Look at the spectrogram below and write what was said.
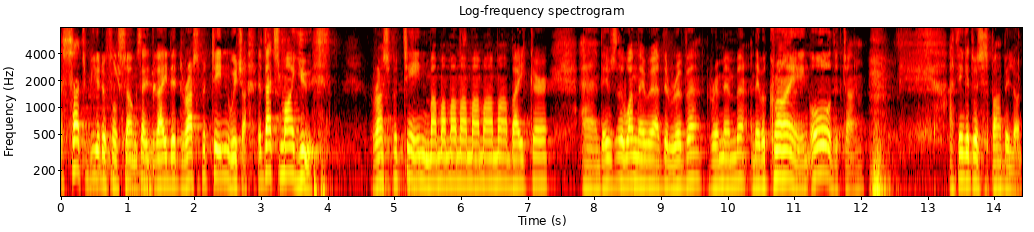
such beautiful songs. They, they did Rasputin, which, that's my youth. Rasputin, Mama, Mama, Mama, Mama Baker. And there was the one they were at the river, remember? And they were crying all the time. I think it was Babylon.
